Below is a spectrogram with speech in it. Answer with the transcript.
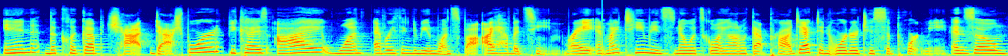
in the ClickUp chat dashboard because I want everything to be in one spot. I have a team, right? And my team needs to know what's going on with that project in order to support me. And so,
